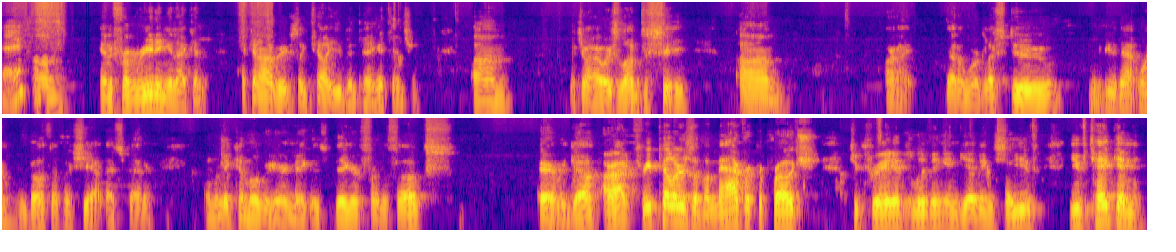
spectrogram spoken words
Okay. Um, and from reading it, I can I can obviously tell you've been paying attention, um, which I always love to see. Um, all right, that'll work. Let's do, we do that one in both of us? Yeah, that's better. And let me come over here and make this bigger for the folks. There we go. All right, three pillars of a maverick approach to creative living and giving. So you've you've taken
